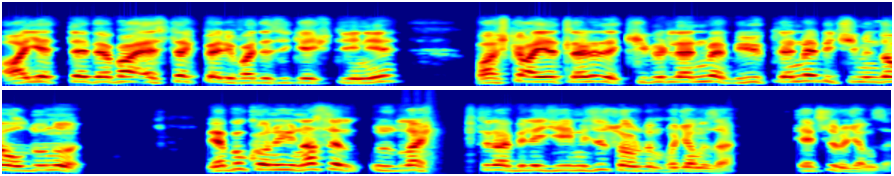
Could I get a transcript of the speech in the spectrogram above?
ayette veba estekber ifadesi geçtiğini, başka ayetlerde de kibirlenme, büyüklenme biçiminde olduğunu ve bu konuyu nasıl uzlaştırabileceğimizi sordum hocamıza, tefsir hocamıza.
